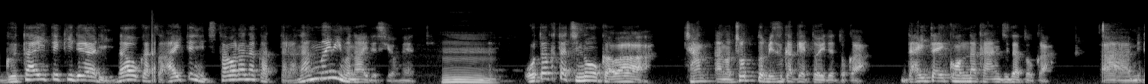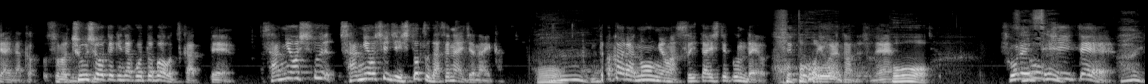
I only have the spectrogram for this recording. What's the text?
具体的であり、なおかつ相手に伝わらなかったら何の意味もないですよね。い。うん。お宅たち農家は、ちゃん、あの、ちょっと水かけといてとか、大体こんな感じだとか、あーみたいなか、その抽象的な言葉を使って、作業し、作業指示一つ出せないじゃないか。だから農業が衰退していくんだよってこう言われたんですね。それを聞いて、はい。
